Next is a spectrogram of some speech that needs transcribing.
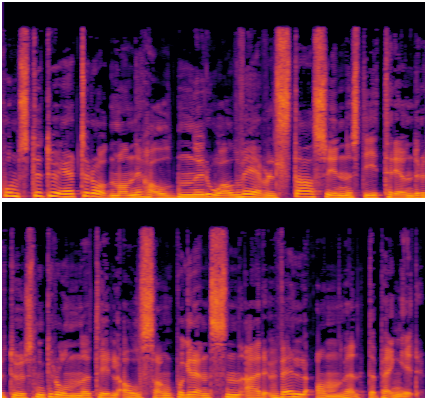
Konstituert rådmann i Halden, Roald Vevelstad, synes de 300 000 kronene til Allsang på grensen er vel anvendte penger.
